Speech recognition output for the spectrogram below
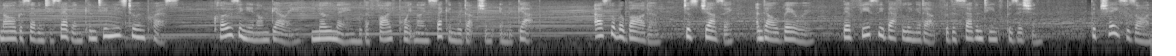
Nalga 77 continues to impress, closing in on Gary, no name with a 5.9 second reduction in the gap. As for Babado, Just Jazik, and Alberu, they're fiercely battling it out for the 17th position. The chase is on.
